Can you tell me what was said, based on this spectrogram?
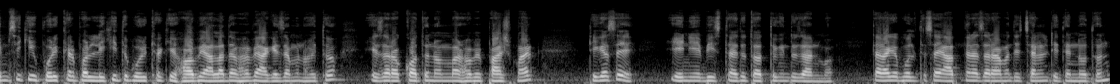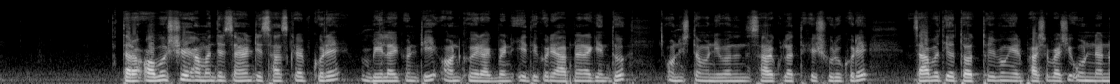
এমসিকিউ পরীক্ষার পর লিখিত পরীক্ষা কি হবে আলাদাভাবে? আগে যেমন হয়তো এছাড়াও কত নম্বর হবে পাস মার্ক? ঠিক আছে? এ নিয়ে বিস্তারিত তথ্য কিন্তু জানব। তার আগে বলতে চাই, আপনারা যারা আমাদের চ্যানেলটিতে নতুন, তারা অবশ্যই আমাদের চ্যানেলটি সাবস্ক্রাইব করে বেল আইকনটি অন করে রাখবেন। এতে করে আপনারা কিন্তু উনিশতম নিবন্ধন সার্কুলার থেকে শুরু করে যাবতীয় তথ্য এবং এর পাশাপাশি অন্যান্য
